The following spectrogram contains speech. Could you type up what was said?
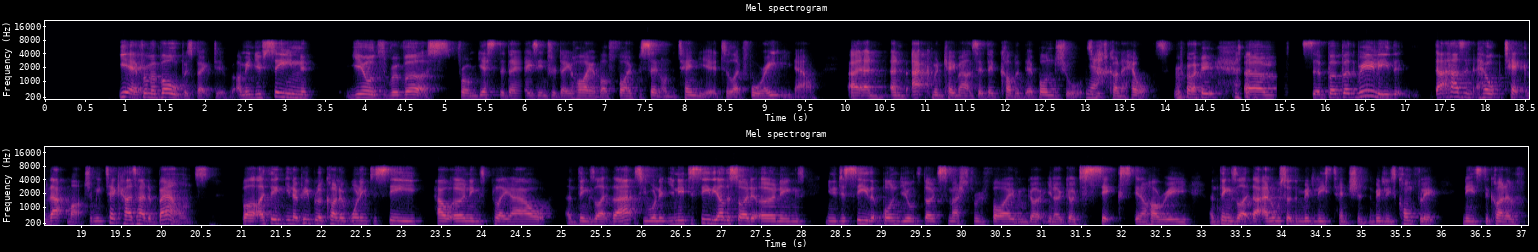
Yeah, from a vol perspective. I mean, you've seen yields reverse from yesterday's intraday high above 5% on the 10 year to like 480 now. And and Ackman came out and said they've covered their bond shorts, yeah. which kind of helps, right? um, so, but but really, that hasn't helped tech that much. I mean, tech has had a bounce, but I think you know people are kind of wanting to see how earnings play out and things like that. So you want to, you need to see the other side of earnings. You need to see that bond yields don't smash through five and go, you know, go to six in a hurry and things like that. And also the Middle East tension, the Middle East conflict needs to kind of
